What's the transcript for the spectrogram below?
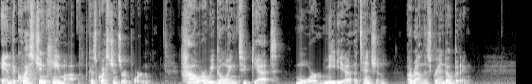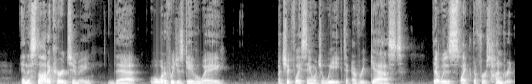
And the question came up because questions are important. How are we going to get more media attention around this grand opening? And this thought occurred to me that, well, what if we just gave away a Chick fil A sandwich a week to every guest that was like the first hundred.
